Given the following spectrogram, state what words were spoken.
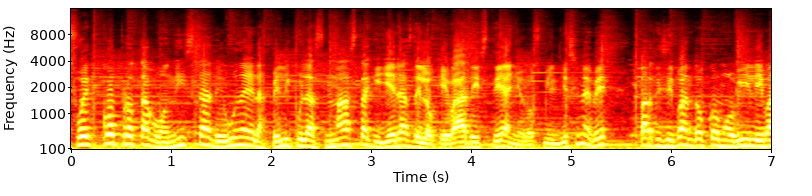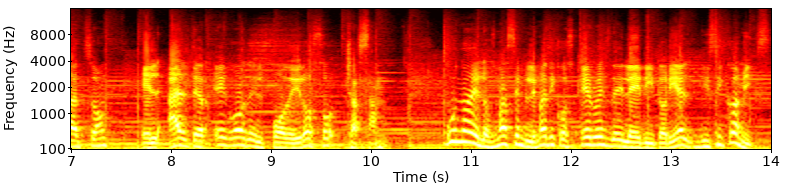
fue coprotagonista de una de las películas más taquilleras de lo que va de este año 2019, participando como Billy Batson, el alter ego del poderoso Shazam, uno de los más emblemáticos héroes de la editorial DC Comics.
